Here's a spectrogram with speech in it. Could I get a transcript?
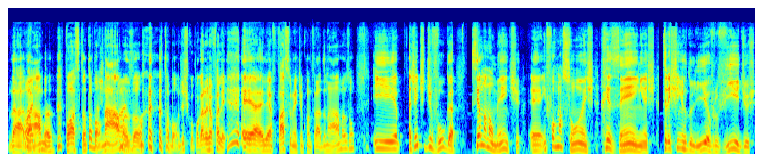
Da, da Amazon? Posso, então tá bom. Acho na Amazon. tá bom, desculpa, agora já falei. É, ele é facilmente encontrado na Amazon. E a gente divulga semanalmente é, informações, resenhas, trechinhos do livro, vídeos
